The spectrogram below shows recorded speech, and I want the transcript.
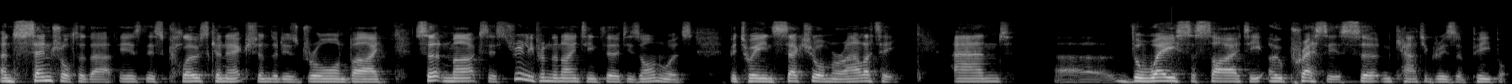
And central to that is this close connection that is drawn by certain Marxists, really from the 1930s onwards, between sexual morality and uh, the way society oppresses certain categories of people,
